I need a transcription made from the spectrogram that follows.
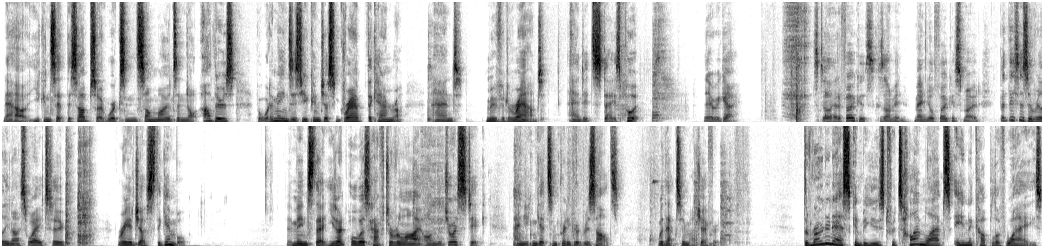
Now, you can set this up so it works in some modes and not others, but what it means is you can just grab the camera and move it around, and it stays put. There we go. Still out of focus because I'm in manual focus mode, but this is a really nice way to readjust the gimbal. It means that you don't always have to rely on the joystick and you can get some pretty good results without too much effort. The Ronin S can be used for time lapse in a couple of ways,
